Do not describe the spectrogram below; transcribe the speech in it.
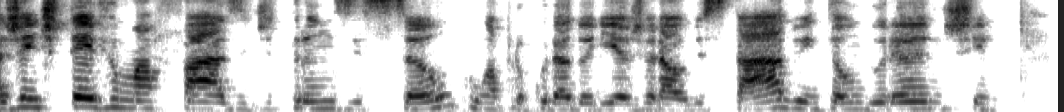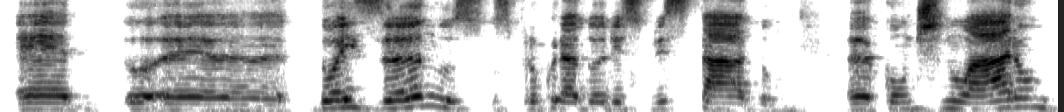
A gente teve uma fase de transição com a Procuradoria-Geral do Estado, então, durante é, é, dois anos, os procuradores do Estado é, continuaram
